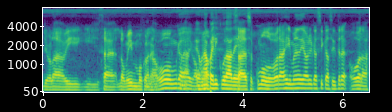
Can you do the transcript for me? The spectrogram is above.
yo la vi, y, sea, lo mismo con la bonga. Una- y es vamos una a- película de... O sea, eso es como dos horas y media, algo así, casi tres horas.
